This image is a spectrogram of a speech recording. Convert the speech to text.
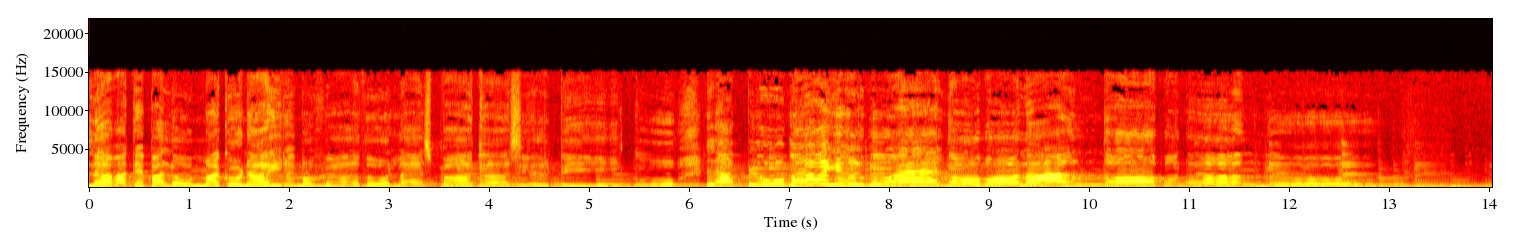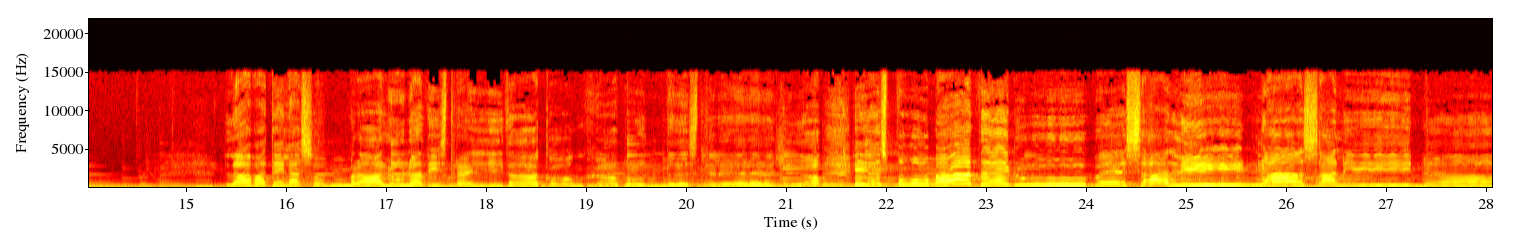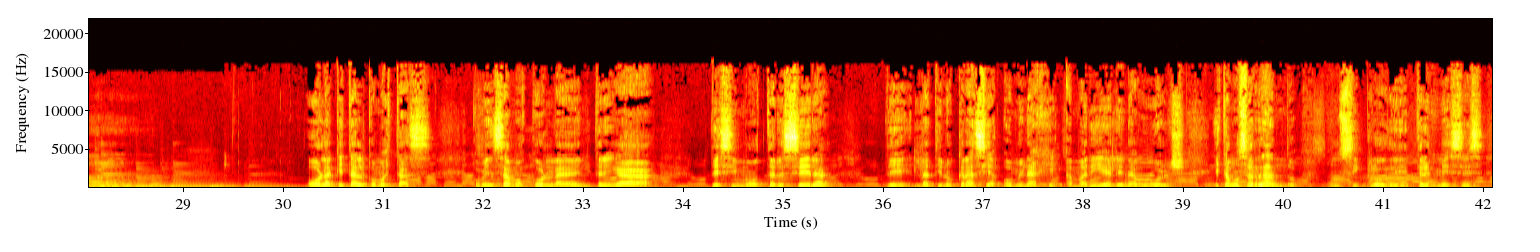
Lávate paloma con aire mojado, las patas y el pico, la pluma y el vuelo volando, volando. Lávate la sombra, luna distraída con jabón de estrella y espuma de nube, salina, salina. Hola, ¿qué tal? ¿Cómo estás? Comenzamos con la entrega decimotercera de Latinocracia, homenaje a María Elena Walsh. Estamos cerrando un ciclo de tres meses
